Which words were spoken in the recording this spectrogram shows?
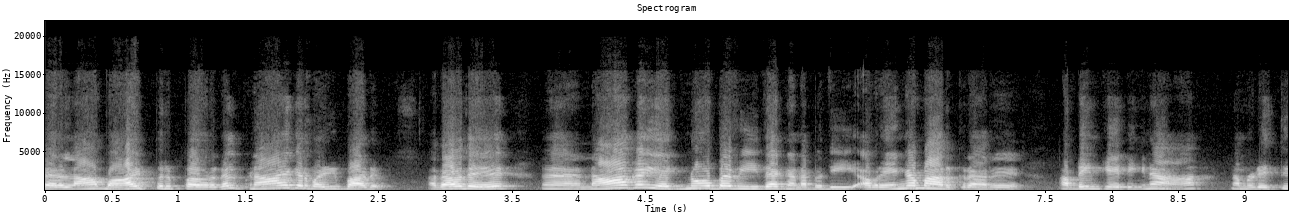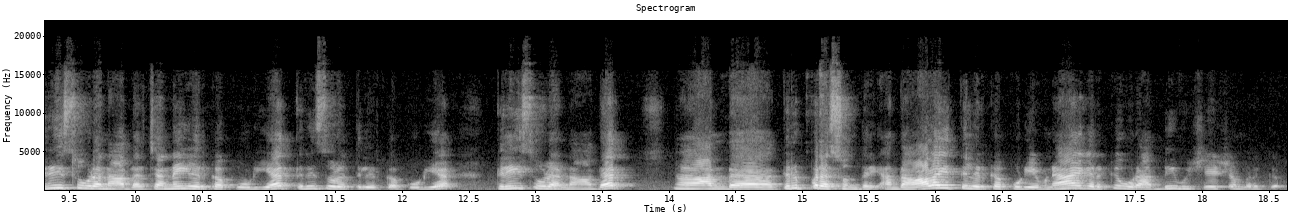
பெறலாம். வாய்ப்பிருப்பவர்கள் விநாயகர் வழிபாடு அதாவது நாக யக்னோபவீத கணபதி அவர் எங்கம்மா இருக்கிறாரு? அப்படின்னு கேட்டிங்கன்னா நம்மளுடைய திரிசூலநாதர் சென்னையில் இருக்கக்கூடிய திரிசூலத்தில் இருக்கக்கூடிய திரிசூலநாதர் அந்த திருப்பர சுந்தரி அந்த ஆலயத்தில் இருக்கக்கூடிய விநாயகருக்கு ஒரு அதி விசேஷம் இருக்குது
